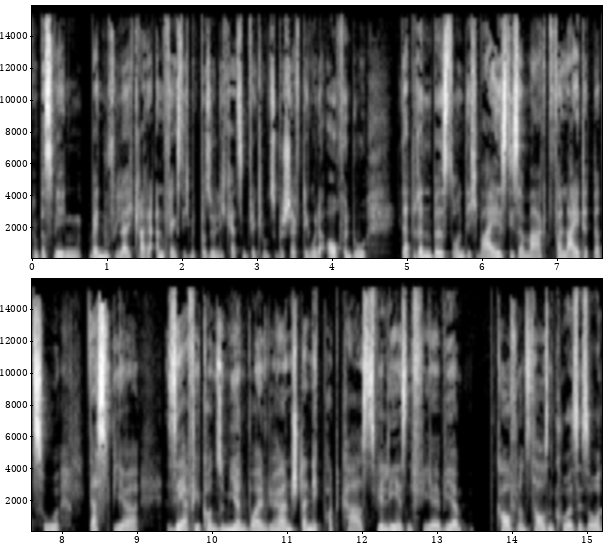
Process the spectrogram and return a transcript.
Und deswegen, wenn du vielleicht gerade anfängst, dich mit Persönlichkeitsentwicklung zu beschäftigen oder auch wenn du da drin bist und ich weiß, dieser Markt verleitet dazu, dass wir sehr viel konsumieren wollen. Wir hören ständig Podcasts, wir lesen viel, wir kaufen uns tausend Kurse so.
